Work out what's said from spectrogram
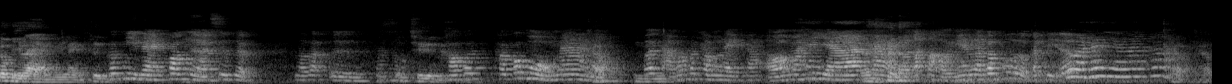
ก็มีแรงมีแรงขึ้น ก็มีแรงพอเหงื่อซึมแบบแล้วก็เออสสนุดกชื่น เขาก็เขาก็มองหน้าครัเราบอืมก็ถามว่ามาทำอะไรคะอ๋อมาให้ยาค่ะแล้วก็ต่ออย่างเงี้ยแล้วก็พูดปกติเออมาให้ยาค่ะครับครับ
